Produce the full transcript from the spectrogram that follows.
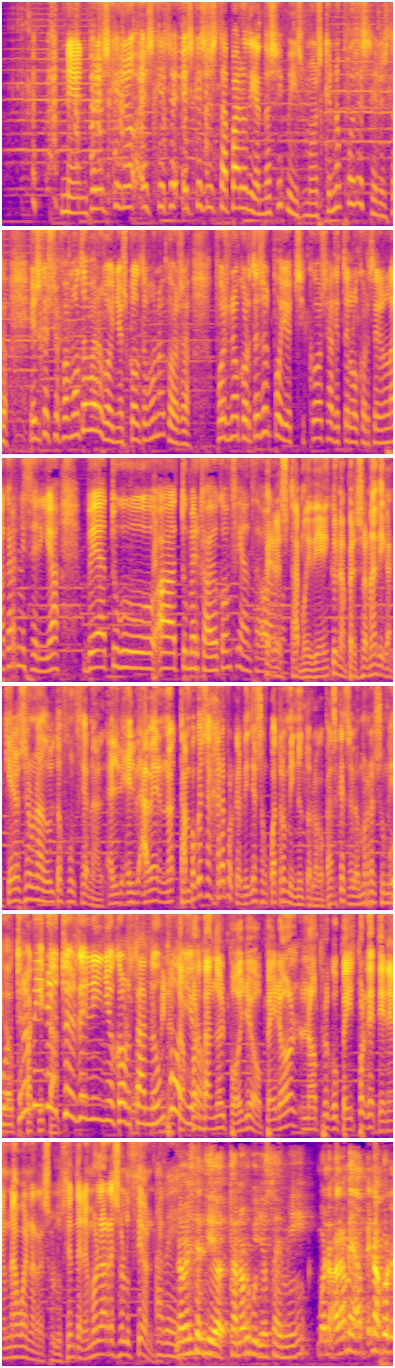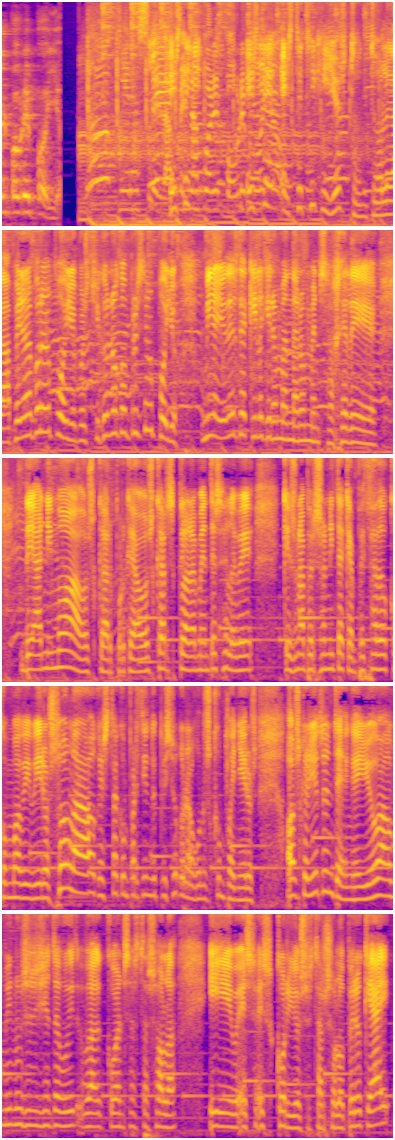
Nen, però és que, no, és, que, se- és que s'està parodiando a sí mismo. És que no puede ser esto. És que això fa molta vergonya. Escolta'm una cosa. Pues no cortes el pollo, chico. O sea, que te lo corten en la carnicería. Ve a tu, a tu mercado de confianza o Pero algo. está muy bien que una persona diga, quiero ser un adulto funcional. El- el- a ver, no, tampoco exagera porque el vídeo son cuatro minutos. Lo que pasa es que se lo hemos resumido. Cuatro Paquita. minutos de niño cortando un Minutos pollo. cortando el pollo, pero no os preocupéis porque tiene una buena resolución. ¿Tenemos la resolución? A ver. No me he sentido tan orgullosa de mí. Bueno, ahora me da pena por el pobre pollo. Este, pena por el pobre este, pollo. este chiquillo es tonto, le da pena por el pollo. Pues chico, no compres el pollo. Mira, yo desde aquí le quiero mandar un mensaje de, de ánimo a Oscar, porque a Oscar claramente se le ve que es una personita que ha empezado como a vivir o sola o que está compartiendo piso con algunos compañeros. Oscar, jo t'entenc, eh? jo al 1968 va a estar sola y es, es curioso estar solo, pero que hay,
